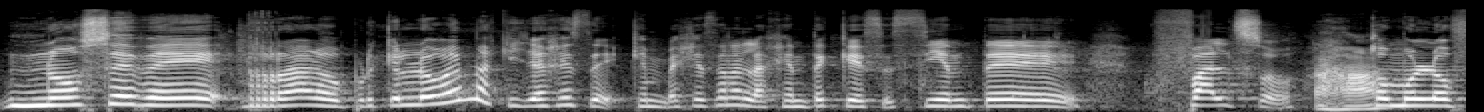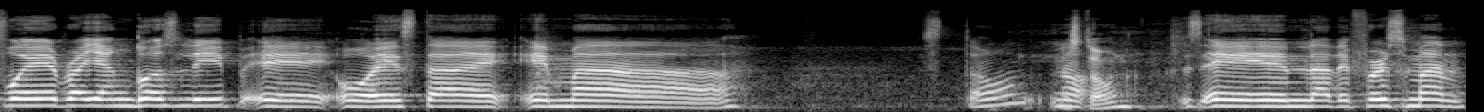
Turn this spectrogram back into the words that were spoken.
no se ve raro, porque luego hay maquillajes de, que envejecen a la gente que se siente falso, Ajá. como lo fue Ryan Gosling eh, o esta Emma Stone, no, Stone. en la de First Man,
